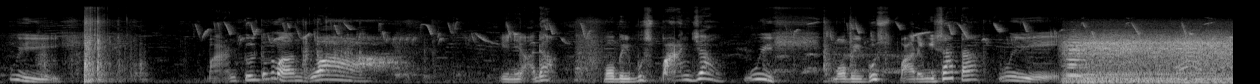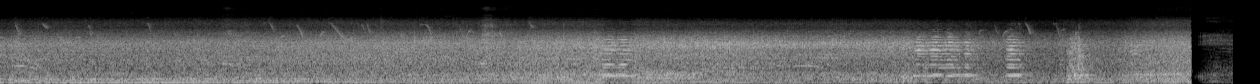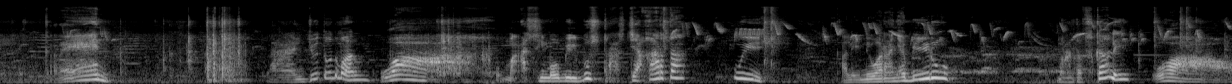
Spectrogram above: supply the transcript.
Wih. Mantul teman-teman. Wah. Ini ada mobil bus panjang. Wih, mobil bus pariwisata. Wih. Keren. Lanjut teman-teman. Wah, masih mobil bus Transjakarta. Wih, kali ini warnanya biru. Mantap sekali. Wow.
